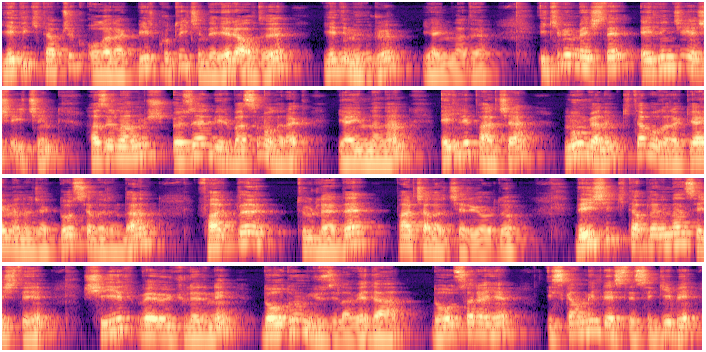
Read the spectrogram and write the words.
7 kitapçık olarak bir kutu içinde yer aldığı 7 mührü yayımladı. 2005'te 50. yaşı için hazırlanmış özel bir basım olarak yayımlanan 50 parça Munga'nın kitap olarak yayınlanacak dosyalarından farklı türlerde parçalar içeriyordu. Değişik kitaplarından seçtiği şiir ve öykülerini Doğduğum Yüzyıla Veda, Doğu Sarayı, İskambil Destesi gibi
